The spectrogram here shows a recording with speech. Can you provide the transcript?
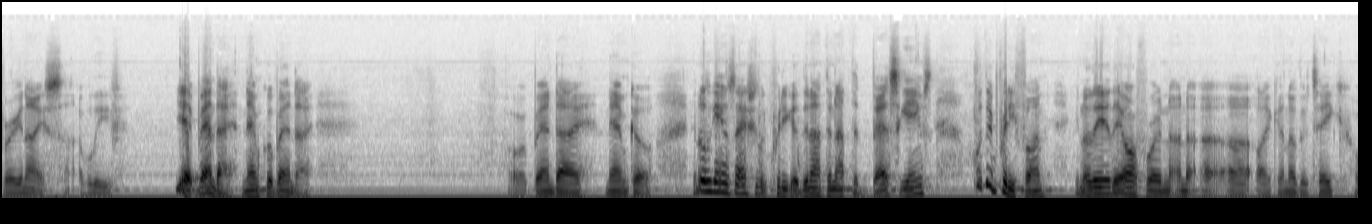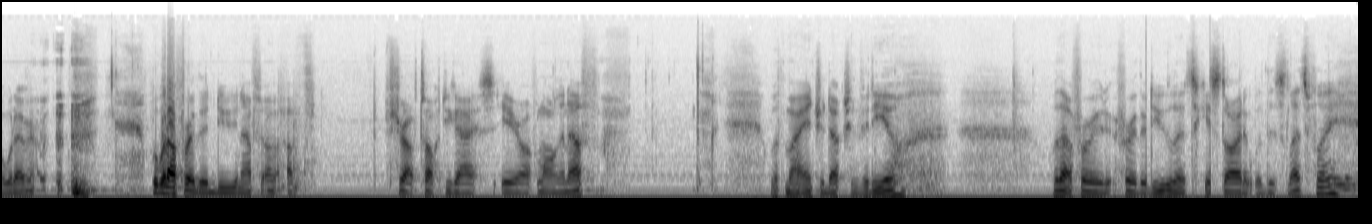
very nice, I believe. Yeah, Bandai, Namco Bandai or Bandai Namco. And those games actually look pretty good. They're not they're not the best games, but they're pretty fun. You know, they they offer an, an, uh, uh, like another take or whatever. but without further ado, and I've, I've sure I've talked you guys ear off long enough with my introduction video. Without further further ado, let's get started with this Let's Play.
